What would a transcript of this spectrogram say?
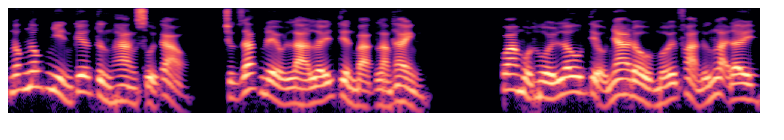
Ngốc ngốc nhìn kia từng hàng sủi cảo, trực giác đều là lấy tiền bạc làm thành. Qua một hồi lâu tiểu nha đầu mới phản ứng lại đây,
